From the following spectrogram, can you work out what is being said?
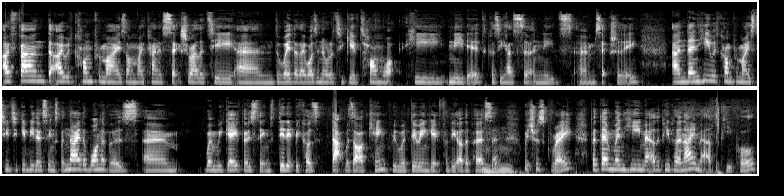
I found that I would compromise on my kind of sexuality and the way that I was in order to give Tom what he needed because he has certain needs um, sexually, and then he would compromise too to give me those things, but neither one of us. Um, when we gave those things did it because that was our kink. We were doing it for the other person mm-hmm. which was great. But then when he met other people and i met other people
